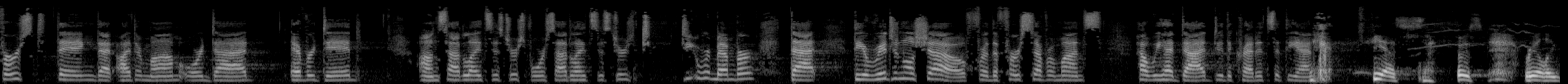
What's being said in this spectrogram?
first thing that either mom or dad ever did on Satellite Sisters, for Satellite Sisters, do you remember that the original show for the first several months, how we had dad do the credits at the end? Yes, it was really,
